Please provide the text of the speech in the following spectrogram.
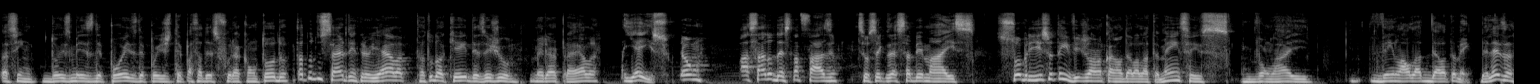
assim, dois meses depois, depois de ter passado esse furacão todo, tá tudo certo entre eu e ela, tá tudo ok, desejo melhor para ela. E é isso. Então, passado desta fase, se você quiser saber mais sobre isso, tem vídeo lá no canal dela lá também, vocês vão lá e vem lá ao lado dela também, beleza?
